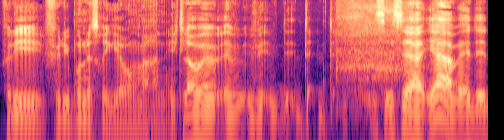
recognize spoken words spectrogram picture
für, die, für die Bundesregierung machen. Ich glaube, äh, es ist ja, ja, äh,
